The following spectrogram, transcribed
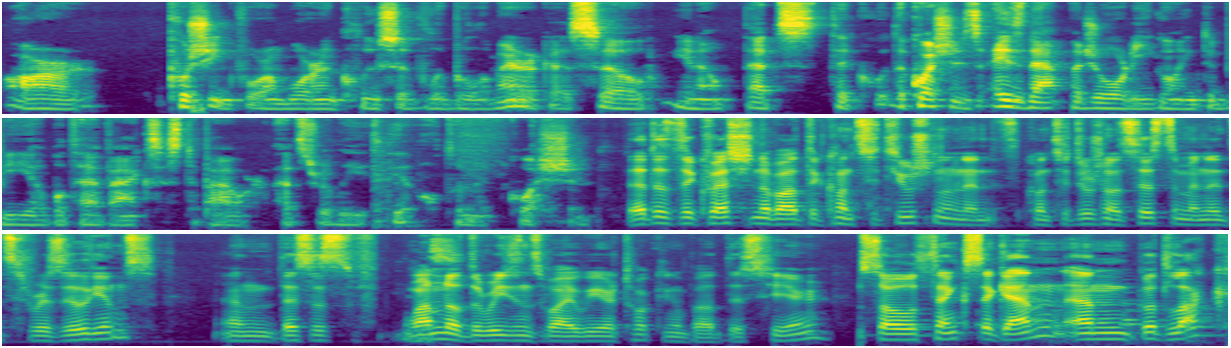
are pushing for a more inclusive liberal America. So, you know, that's the, the question is, is that majority going to be able to have access to power? That's really the ultimate question. That is the question about the constitutional and constitutional system and its resilience. And this is one of the reasons why we are talking about this here. So thanks again and good luck.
